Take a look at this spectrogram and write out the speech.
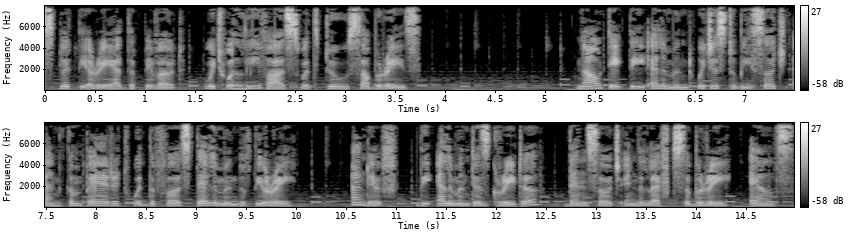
split the array at the pivot, which will leave us with two subarrays. Now take the element which is to be searched and compare it with the first element of the array. And if the element is greater, then search in the left subarray, else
